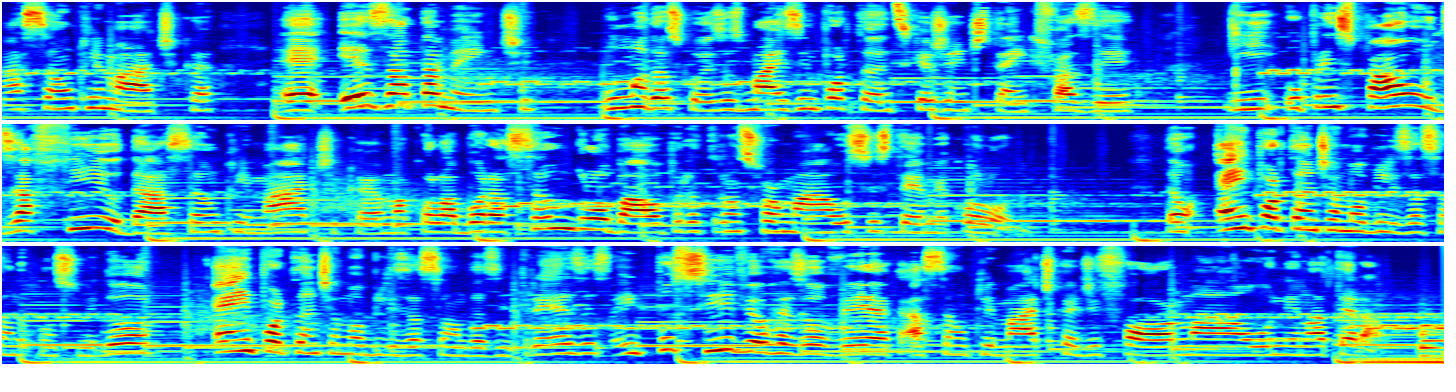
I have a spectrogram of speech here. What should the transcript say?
A ação climática é exatamente uma das coisas mais importantes que a gente tem que fazer e o principal desafio da ação climática é uma colaboração global para transformar o sistema econômico. Então, é importante a mobilização do consumidor, é importante a mobilização das empresas, é impossível resolver a ação climática de forma unilateral.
